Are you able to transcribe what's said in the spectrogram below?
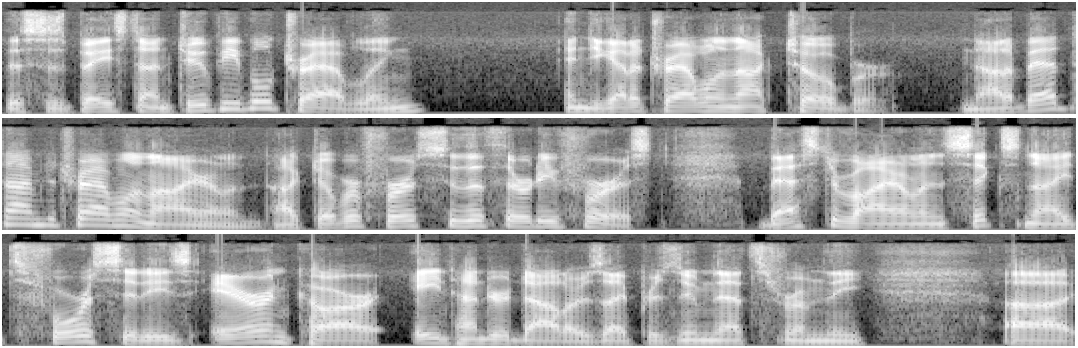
This is based on two people traveling, and you got to travel in October. Not a bad time to travel in Ireland. October 1st through the 31st. Best of Ireland, six nights, four cities, air and car, $800. I presume that's from the uh,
